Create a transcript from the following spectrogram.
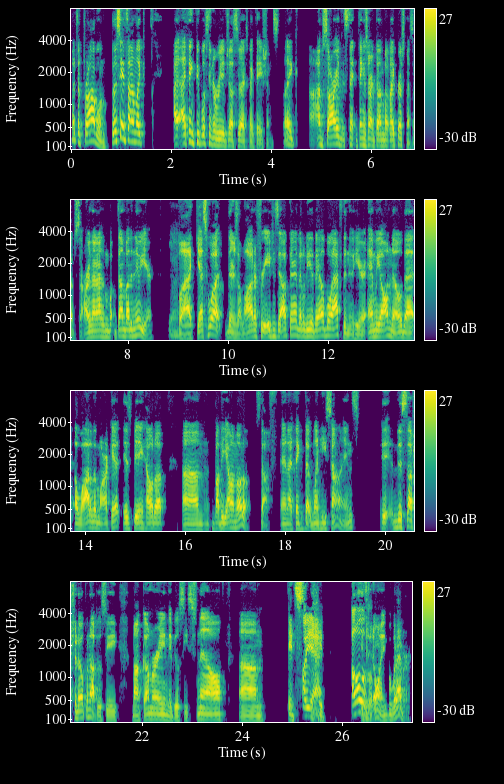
that's a problem. But at the same time, like, I, I think people just need to readjust their expectations. Like, I'm sorry that th- things aren't done by Christmas. I'm sorry they're not done by the new year. Yeah. But guess what? There's a lot of free agents out there that'll be available after the new year. And we all know that a lot of the market is being held up um, by the Yamamoto stuff. And I think that when he signs, it, this stuff should open up. You'll see Montgomery, maybe you'll see Snell. Um, it's oh yeah, it, all it's of them. annoying, but whatever.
